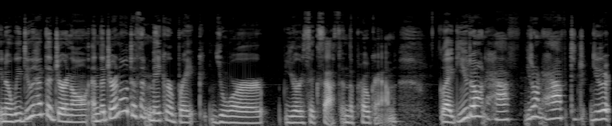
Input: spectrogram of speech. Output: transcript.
you know, we do have the journal, and the journal doesn't make or break your your success in the program like you don't have you don't have to you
